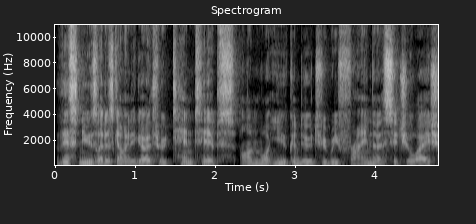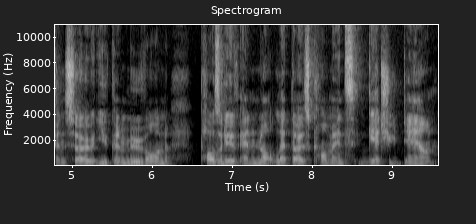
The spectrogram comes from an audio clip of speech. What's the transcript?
this newsletter is going to go through 10 tips on what you can do to reframe those situations so you can move on positive and not let those comments get you down.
